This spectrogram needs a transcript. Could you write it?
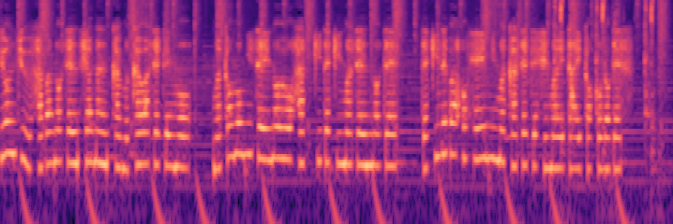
40幅の戦車なんか向かわせても、まともに性能を発揮できませんので、できれば歩兵に任せてしまいたいところです。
